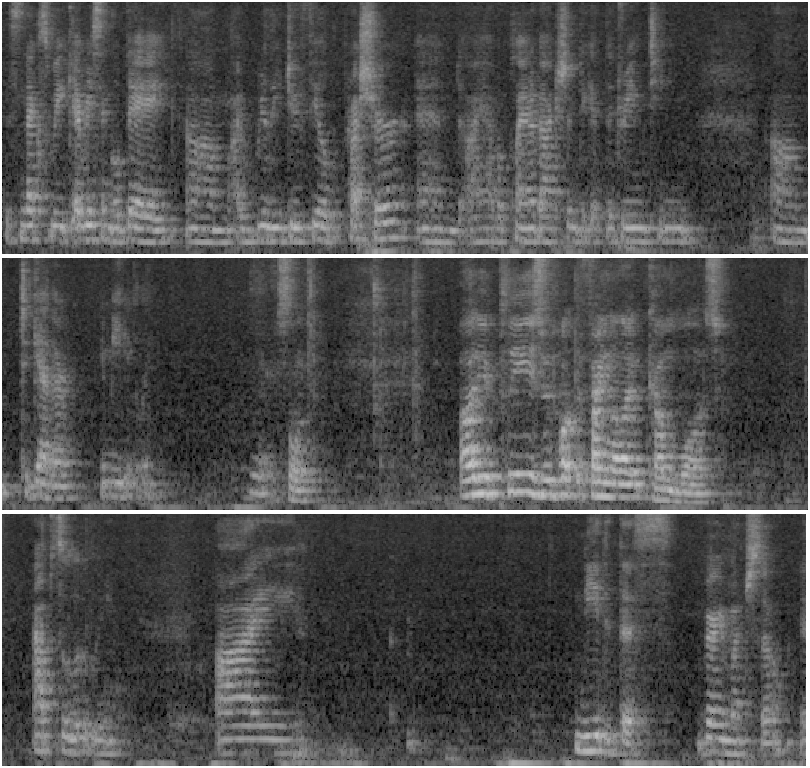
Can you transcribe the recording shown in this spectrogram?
this next week, every single day. Um, I really do feel the pressure, and I have a plan of action to get the dream team um, together immediately. Excellent. Are you pleased with what the final outcome was? Absolutely. I needed this very much so. Uh,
